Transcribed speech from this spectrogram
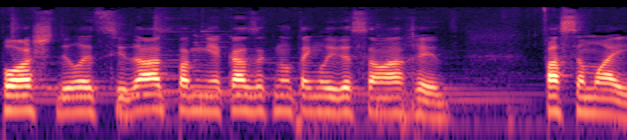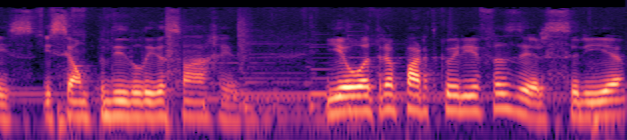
poste de eletricidade para a minha casa que não tem ligação à rede. Faça-me lá isso. Isso é um pedido de ligação à rede. E a outra parte que eu iria fazer seria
